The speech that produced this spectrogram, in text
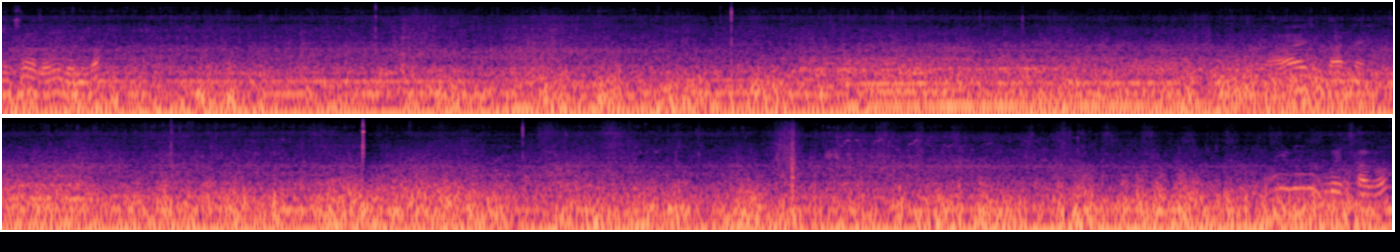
괜찮아 너무 높나? 아좀 낫네 아이고 뭘 타고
